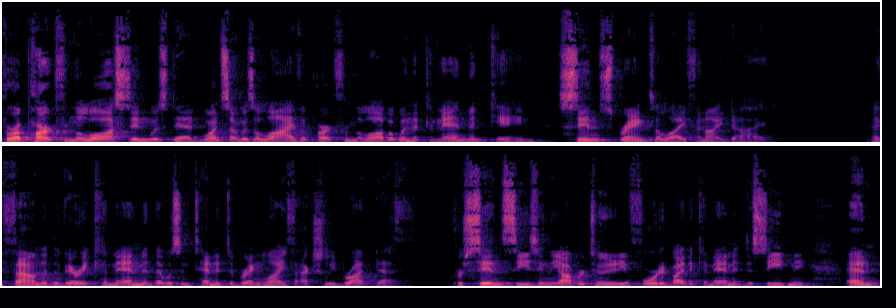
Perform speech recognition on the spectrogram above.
For apart from the law, sin was dead. Once I was alive apart from the law, but when the commandment came, sin sprang to life and I died. I found that the very commandment that was intended to bring life actually brought death. For sin, seizing the opportunity afforded by the commandment, deceived me, and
